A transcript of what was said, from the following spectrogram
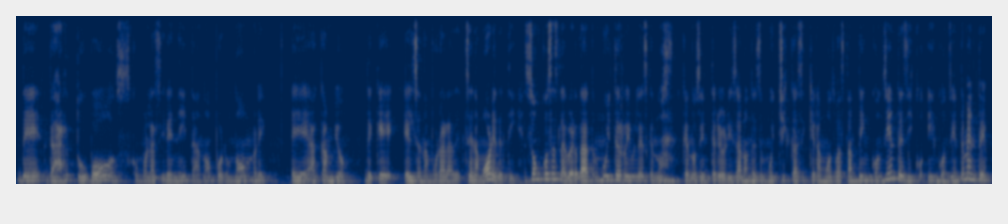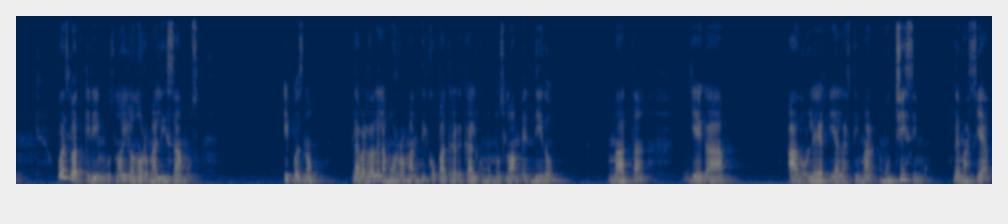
de dar tu voz como la sirenita, ¿no? Por un hombre eh, a cambio de que él se enamorara de, se enamore de ti. Son cosas, la verdad, muy terribles que nos, que nos interiorizaron desde muy chicas y que éramos bastante inconscientes y inconscientemente, pues lo adquirimos, ¿no? Y lo normalizamos. Y pues no, la verdad el amor romántico patriarcal como nos lo han vendido, mata, llega a doler y a lastimar muchísimo, demasiado.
